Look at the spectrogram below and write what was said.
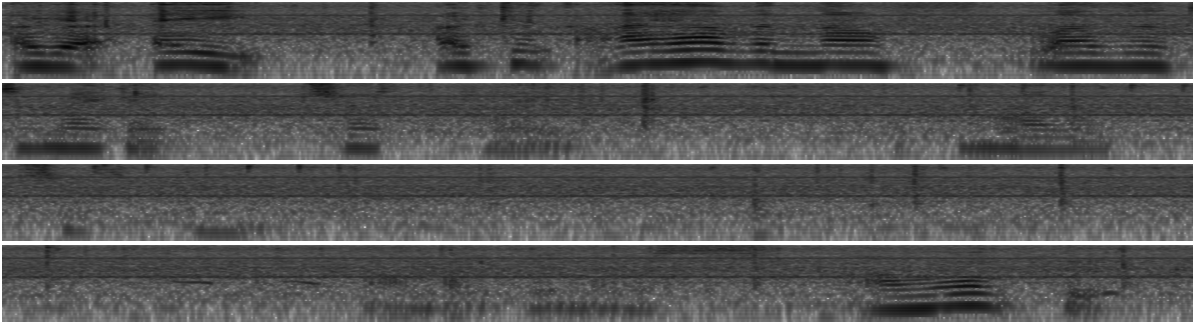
I got eight. I can. I have enough leather to make a chest plate. Leather chest plate. Oh my goodness. I won't be.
